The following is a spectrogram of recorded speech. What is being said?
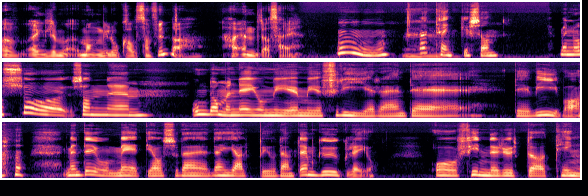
og egentlig mange lokalsamfunn, da, ha endra seg? Mm, jeg tenker sånn. Men også sånn um, Ungdommen er jo mye, mye friere enn det det vi var. Men det er jo media også, den hjelper jo dem. De googler jo og finner ut av ting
